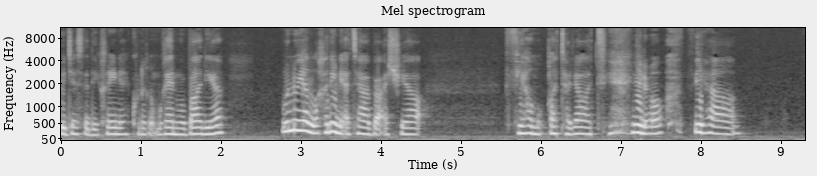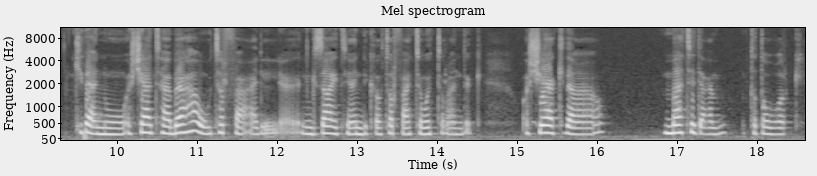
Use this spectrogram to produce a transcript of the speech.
بجسدي خليني أكون غير مبالية وإنه يلا خليني أتابع أشياء فيها مقاتلات you know فيها كذا إنه أشياء تتابعها وترفع الانكزايتي عندك أو ترفع التوتر عندك وأشياء كذا ما تدعم تطورك.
